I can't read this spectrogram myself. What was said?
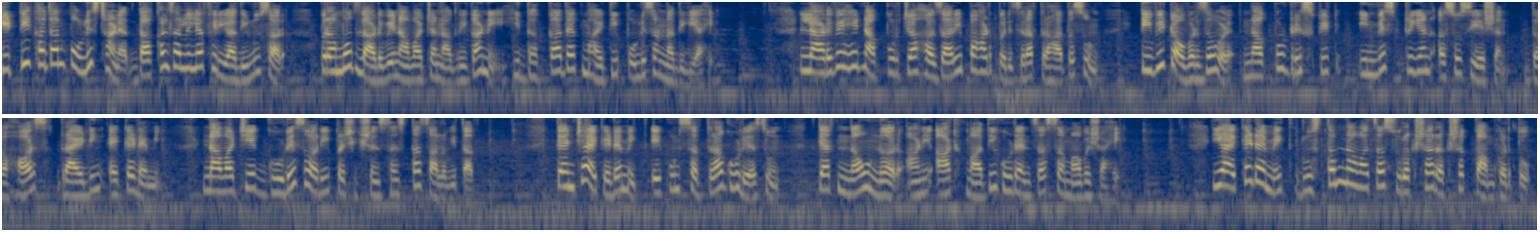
गिट्टी खदान पोलीस ठाण्यात दाखल झालेल्या फिर्यादीनुसार प्रमोद लाडवे नावाच्या नागरिकाने ही धक्कादायक माहिती पोलिसांना दिली आहे. लाडवे हे नागपूरच्या हजारी पहाड परिसरात राहत असून टीव्ही टॉवर जवळ Nagpur district equestrian association the horse riding academy नावाची एक घोडेस्वारी प्रशिक्षण संस्था चालवितात. त्यांच्या अकॅडमीत एकूण सतरा घोडे असून त्यात नऊ नर आणि आठ मादी घोड्यांचा समावेश आहे. या अकॅडमीत रुस्तम नावाचा सुरक्षा रक्षक काम करतो.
